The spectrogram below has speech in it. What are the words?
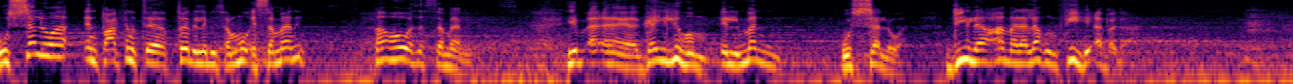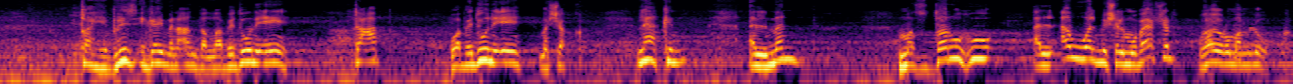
والسلوى أنتوا عارفين الطير اللي بيسموه السماني؟ آه هو السماني. يبقى آه جاي لهم المن والسلوى دي لا عمل لهم فيه أبدا. طيب رزق جاي من عند الله بدون إيه؟ تعب وبدون إيه؟ مشقة. لكن المن مصدره الأول مش المباشر غير مملوك.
